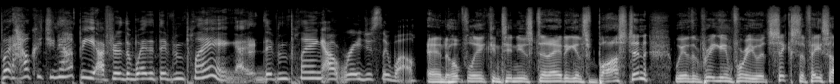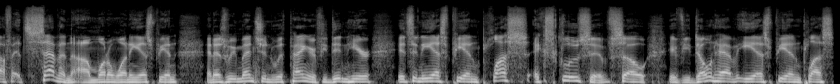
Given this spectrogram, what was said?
But how could you not be after the way that they've been playing? They've been playing outrageously well. And hopefully it continues tonight against Boston. We have the pregame for you at 6, the faceoff at 7 on 101 ESPN. And as we mentioned with Panger, if you didn't hear, it's an ESPN Plus exclusive. So if you don't have ESPN Plus,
